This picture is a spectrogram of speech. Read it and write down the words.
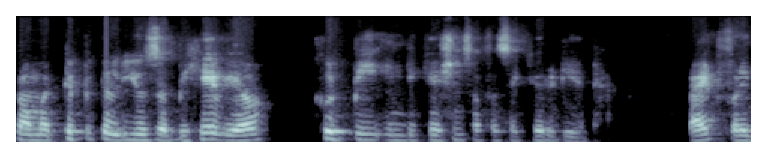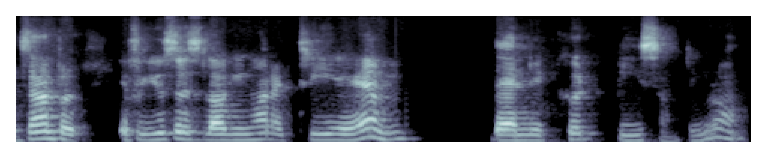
from a typical user behavior could be indications of a security attack, right? For example, if a user is logging on at 3 a.m., then it could be something wrong,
